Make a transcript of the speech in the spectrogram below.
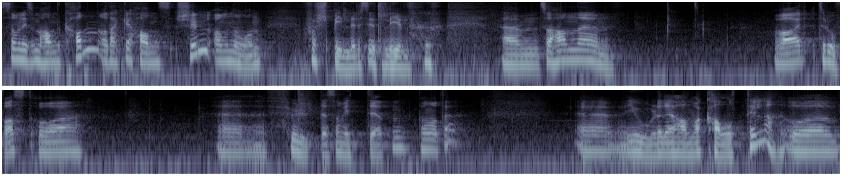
som liksom han kan, og det er ikke hans skyld om noen forspiller sitt liv. um, så han eh, var trofast og eh, fulgte samvittigheten, på en måte gjorde det han var kalt til, da, og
